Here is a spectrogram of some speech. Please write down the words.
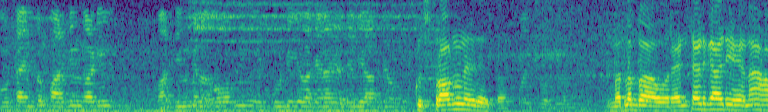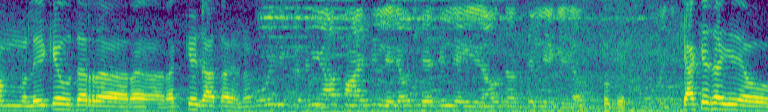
वो टाइम पे पार्किंग गाड़ी पार्किंग में लगाओ अभी स्कूटी वगैरह जैसे भी आप जाओ कुछ प्रॉब्लम नहीं रहता? कोई प्रॉब्लम मतलब वो रेंटेड गाड़ी है ना हम लेके उधर रख के जाता है ना? कोई दिक्कत नहीं आप पाँच दिन ले जाओ छः दिन लेके जाओ दस दिन लेके जाओ। ओके। क्या क्या चाहिए वो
